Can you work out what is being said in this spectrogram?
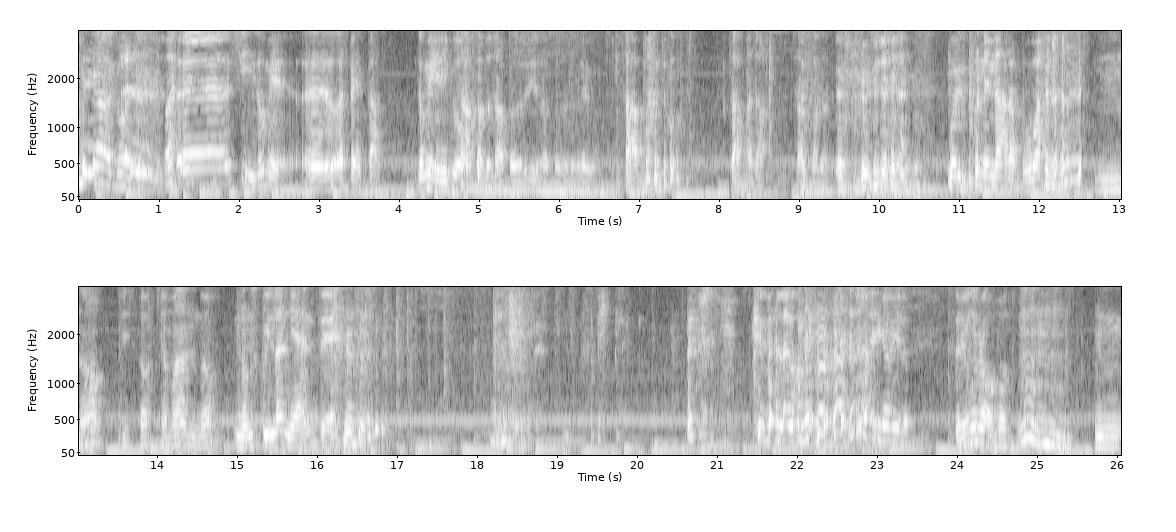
Ubriaco. Eh, sì, dove... eh, aspetta. Domenico. Sabato, sabato, devi sabato, ti prego. Sabato. Sabata. Sabato. Mo risponde in arabo, guarda. no, ti sto chiamando. Non squilla niente. Che bella commento. Hai capito? Sei un robot. Mmm. Mm,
